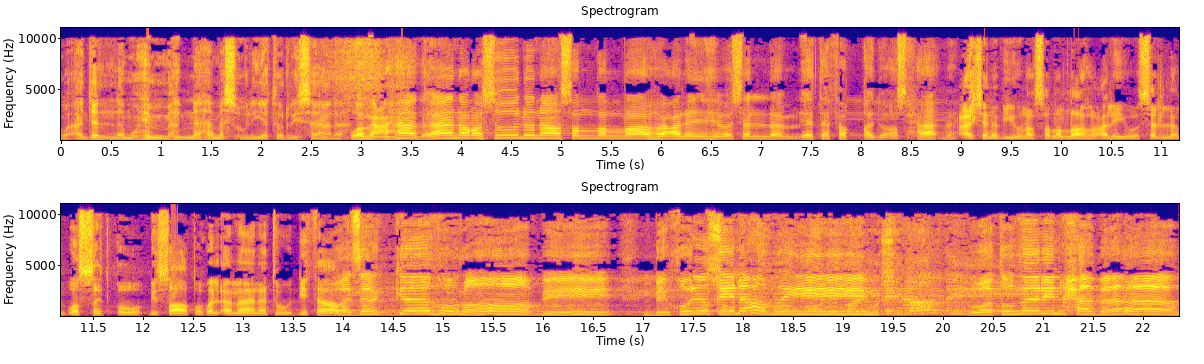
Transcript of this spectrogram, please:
وأجل مهمة إنها مسؤولية الرسالة. ومع هذا كان رسولنا صلى الله عليه وسلم يتفقد أصحابه. عاش نبينا صلى الله عليه وسلم والصدق بساطه والأمانة دثاره. وزكاه ربي بخلق عظيم. وطهر حباه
